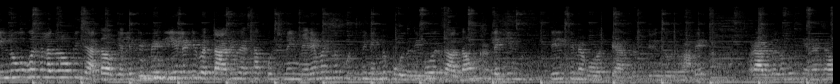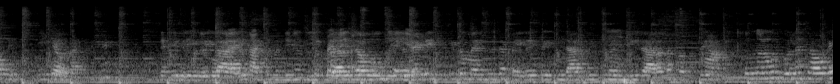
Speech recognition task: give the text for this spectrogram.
इन लोगों को ऐसा लग रहा हो कि ज़्यादा हो गया लेकिन मैं रियलिटी बता रही हूँ ऐसा कुछ नहीं। मेरे मन में कुछ भी नहीं मैं बोलती बहुत ज़्यादा हूँ लेकिन दिल से मैं बहुत प्यार करती हूँ इन दोनों से। और आप दोनों कुछ कहना चाहोगे ये क्या हो रहा है? तो मैसेज पहले से भी जा रहा था कब से। हाँ, तुम दोनों कुछ बोलना चाहोगे?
